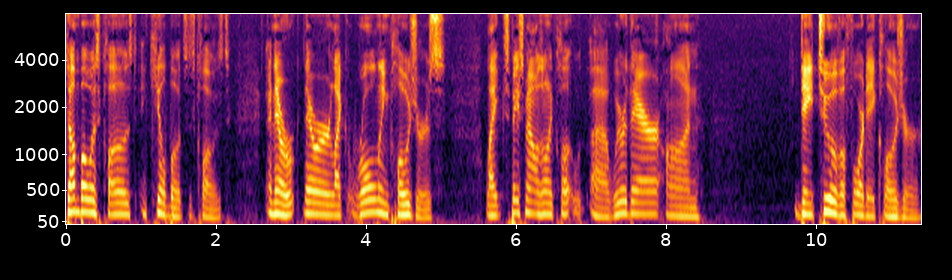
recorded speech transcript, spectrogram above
Dumbo was closed, and Keelboats is closed, and there were they were like rolling closures. Like Space Mountain was only clo- uh, we were there on day two of a four day closure.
